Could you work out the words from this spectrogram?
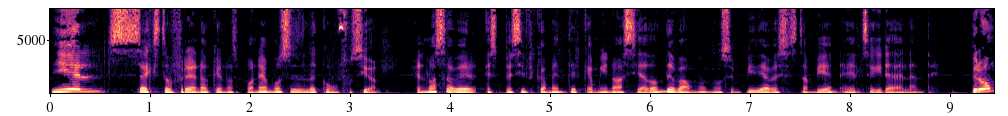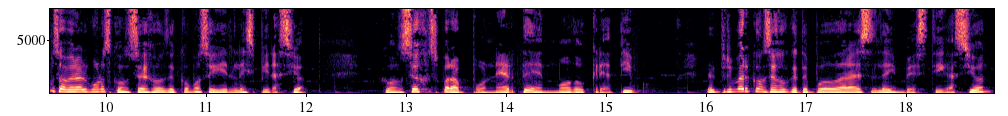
Y el sexto freno que nos ponemos es la confusión. El no saber específicamente el camino hacia dónde vamos nos impide a veces también el seguir adelante. Pero vamos a ver algunos consejos de cómo seguir la inspiración. Consejos para ponerte en modo creativo. El primer consejo que te puedo dar es la investigación.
